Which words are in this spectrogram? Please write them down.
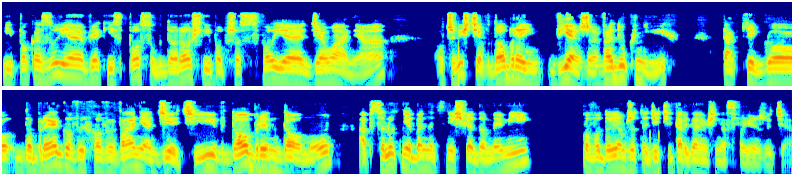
I pokazuje, w jaki sposób dorośli poprzez swoje działania, oczywiście w dobrej wierze, według nich, takiego dobrego wychowywania dzieci w dobrym domu, absolutnie będąc nieświadomymi, powodują, że te dzieci targają się na swoje życie.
